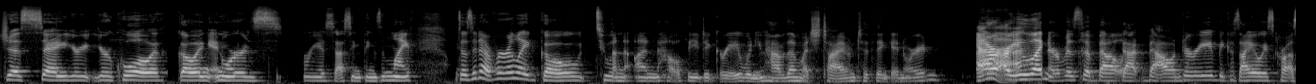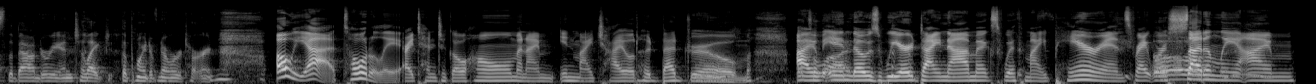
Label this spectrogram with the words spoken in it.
just saying you're you're cool with going inwards reassessing things in life does it ever like go to an unhealthy degree when you have that much time to think inward are, are, you like nervous about that boundary? Because I always cross the boundary into like the point of no return. Oh, yeah, totally. I tend to go home and I'm in my childhood bedroom. Mm, I'm in those weird dynamics with my parents, right? Where oh. suddenly I'm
